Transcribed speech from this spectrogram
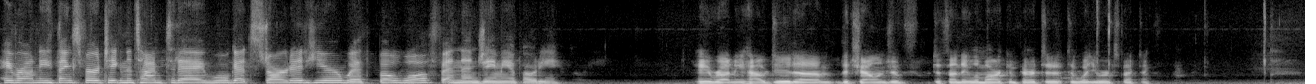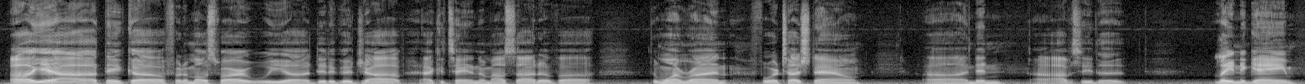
Hey, Rodney, thanks for taking the time today. We'll get started here with Bo Wulf and then Jamie Apody. Hey, Rodney, how did um, the challenge of defending Lamar compare to, to what you were expecting? Uh, yeah, I think uh, for the most part, we uh, did a good job at containing them outside of uh, the one run for a touchdown. Uh, and then uh, obviously the late in the game,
